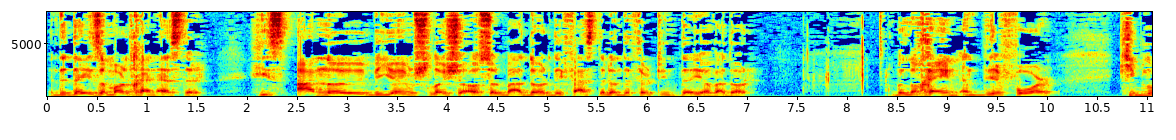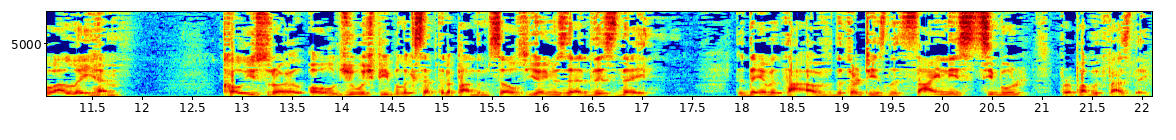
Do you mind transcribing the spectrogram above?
in the days of Mordechai and Esther, his Ano B'yoim Shloisha Osor Ba'ador, they fasted on the 13th day of Ador. Belochein, and therefore, Kiblu Aleihem, Kol Yisrael, all Jewish people accepted upon themselves Yom Zeh, this day, the day of the, of the 13th, Lisainis Tzibur, for a public fast day.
